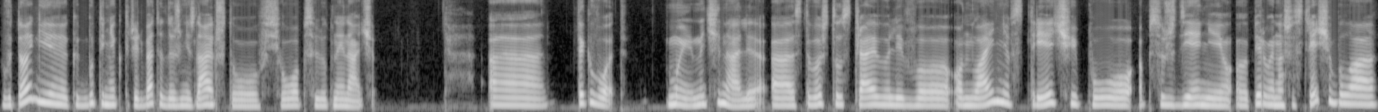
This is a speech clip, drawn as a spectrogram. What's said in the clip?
в итоге как будто некоторые ребята даже не знают, что все абсолютно иначе. А, так вот, мы начинали а, с того, что устраивали в онлайне встречи по обсуждению. А, первая наша встреча была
